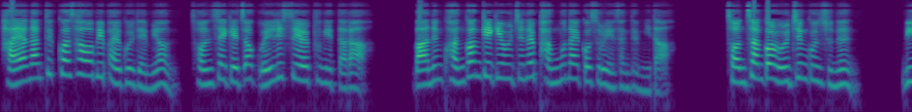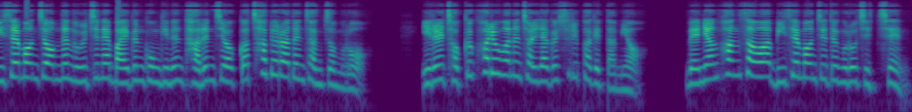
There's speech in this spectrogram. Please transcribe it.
다양한 특화 사업이 발굴되면 전 세계적 웰리스 열풍에 따라 많은 관광객이 울진을 방문할 것으로 예상됩니다. 전창걸 울진 군수는 미세먼지 없는 울진의 맑은 공기는 다른 지역과 차별화된 장점으로 이를 적극 활용하는 전략을 수립하겠다며 매년 황사와 미세먼지 등으로 지친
